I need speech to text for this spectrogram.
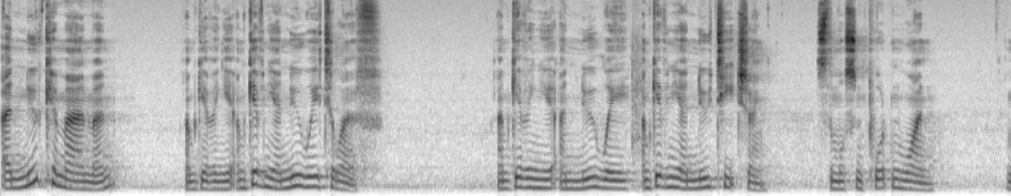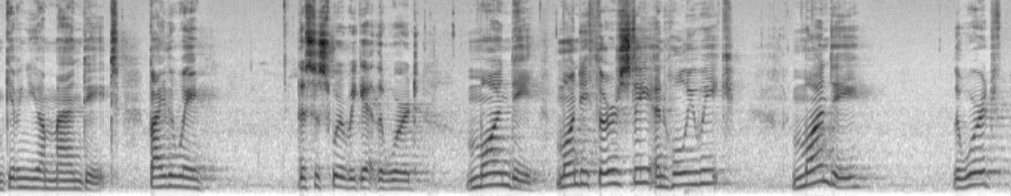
A new commandment I'm giving you. I'm giving you a new way to live. I'm giving you a new way. I'm giving you a new teaching. It's the most important one. I'm giving you a mandate. By the way, this is where we get the word Maundy. Maundy, Thursday, and Holy Week. Maundy, the word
